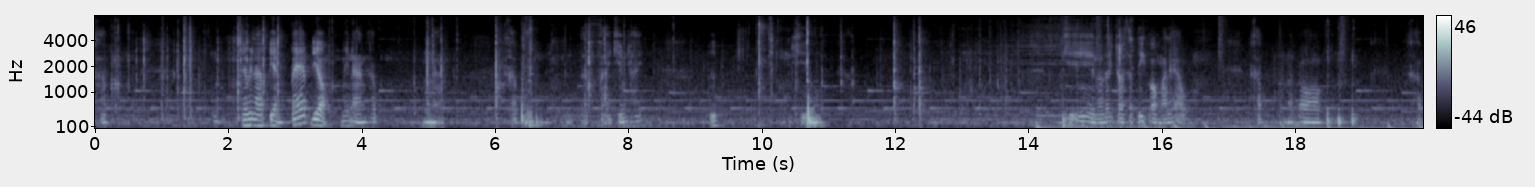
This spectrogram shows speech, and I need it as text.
ครับ ใช้เวลาเปลี่ยนแป๊บเดียวไม่นานครับ ไม่นาน ข็มไทยปึ๊บโอเคโอเค เราได้จอสติ๊กออกมาแล้วครับน็อตออกครับ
